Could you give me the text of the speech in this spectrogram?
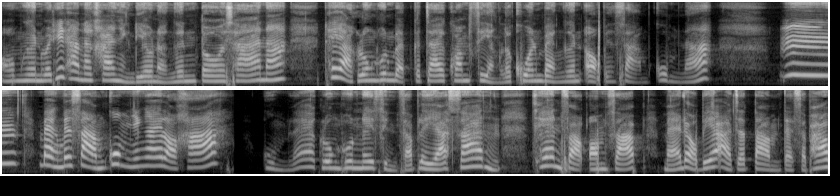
ออมเงินไว้ที่ธนาคารอย่างเดียวน่ะเงินโตช้านะ ถ้าอยากลงทุนแบบกระจายความเสี่ยงเราควรแบ่งเงินออกเป็นสามกลุ่มนะ อืม แบ่งเป็นสามกลุ่มยังไงหรอคะ กลุ่มแรกลงทุนในสินทรัพย์ระยะสั้น เช่น ฝากออมทรัพย์ แม้ดอกเบี้ยอาจจะต่ำแต่สภาพ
